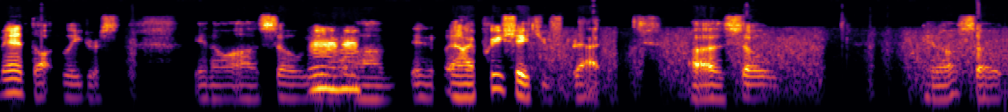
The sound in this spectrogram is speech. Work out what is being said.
man thought leaders. You know, uh, so you Mhm. know, um, and, and I appreciate you for that. Uh, so you know, so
